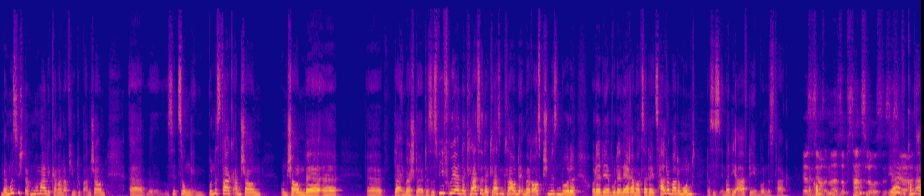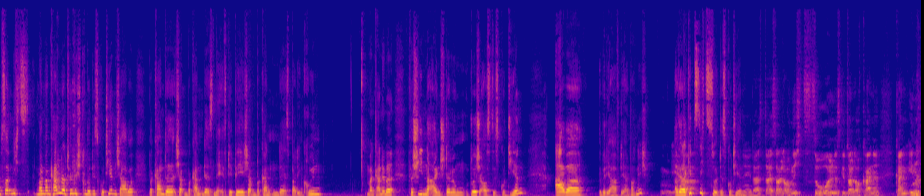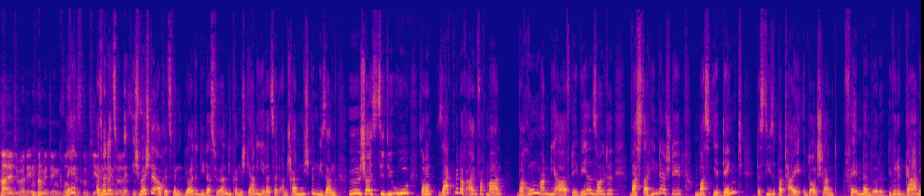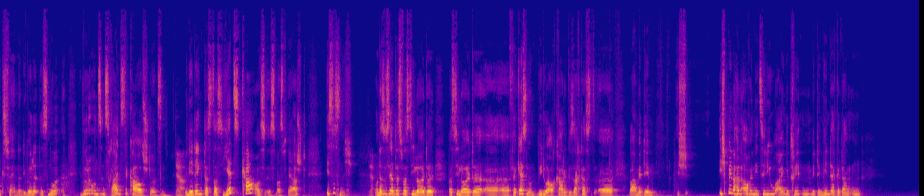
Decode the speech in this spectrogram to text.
man muss sich doch nur mal, die kann man auf YouTube anschauen, äh, Sitzungen im Bundestag anschauen und schauen, wer äh, äh, da immer stört. Das ist wie früher in der Klasse, der Klassenclown, der immer rausgeschmissen wurde, oder der, wo der Lehrer mal gesagt hat, jetzt halte mal den Mund, das ist immer die AfD im Bundestag. Ja, das da ist kommt- ja auch immer substanzlos. Das Ja, ist da kommt absolut nichts. Man, man kann natürlich drüber diskutieren. Ich habe Bekannte, ich habe einen Bekannten, der ist in der FDP, ich habe einen Bekannten, der ist bei den Grünen. Man kann über verschiedene Einstellungen durchaus diskutieren, aber über die AfD einfach nicht. Also da Ja. gibt es nichts zu diskutieren. Nee, da ist, da ist halt auch nichts zu holen. Es gibt halt auch keine, keinen Inhalt, über den man mit denen groß Nee. diskutieren Also wenn jetzt, könnte. Das ich möchte auch jetzt, wenn Leute, die das hören, die können mich gerne jederzeit anschreiben, nicht irgendwie sagen, äh, scheiß CDU, sondern sagt mir doch einfach mal, warum man die AfD wählen sollte, was dahinter steht und was ihr denkt, dass diese Partei in Deutschland verändern würde. Die würde gar nichts verändern. Die würde es nur, würde uns ins reinste Chaos stürzen. Ja. Wenn ihr denkt, dass das jetzt Chaos ist, was herrscht, ist es nicht. Ja. Und das ist ja das, was die Leute, was die Leute äh, äh, vergessen. Und wie du auch gerade gesagt hast, äh, war mit dem, ich, ich bin halt auch in die CDU eingetreten mit dem Hintergedanken,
